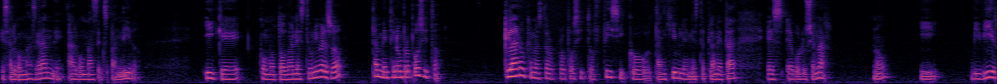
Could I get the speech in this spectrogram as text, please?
es algo más grande, algo más expandido. Y que, como todo en este universo, también tiene un propósito. Claro que nuestro propósito físico, tangible en este planeta es evolucionar, ¿no? Y vivir,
